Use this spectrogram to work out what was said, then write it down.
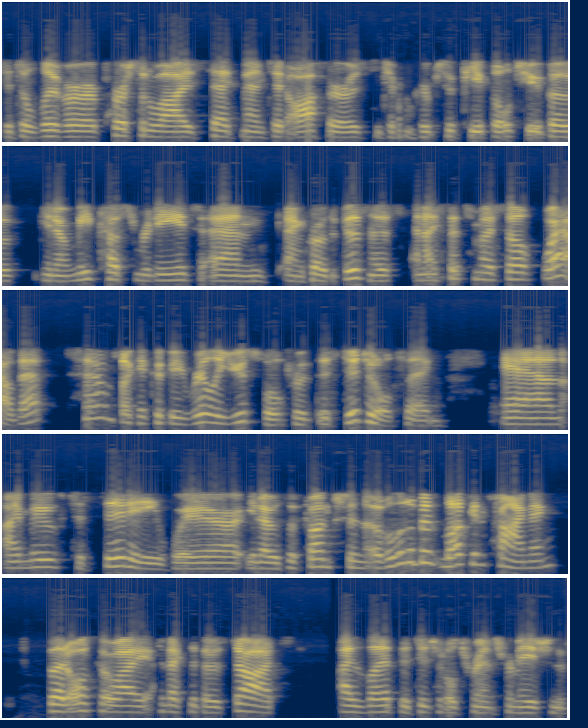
to deliver personalized segmented offers to different groups of people to both you know meet customer needs and and grow the business and i said to myself wow that sounds like it could be really useful for this digital thing. And I moved to Citi where, you know, it's a function of a little bit luck and timing, but also I connected those dots. I led the digital transformation of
